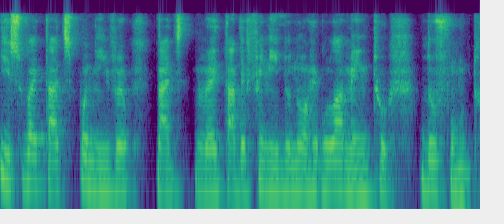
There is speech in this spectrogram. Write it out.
e isso vai estar disponível, vai estar definido no regulamento do fundo.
